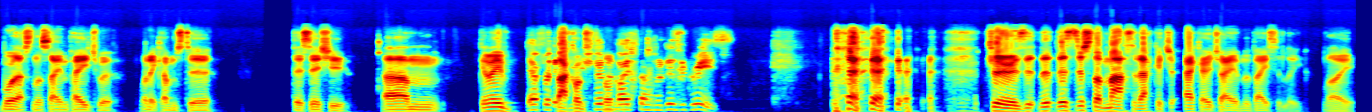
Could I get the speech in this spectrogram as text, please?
more or less on the same page with when it comes to this issue. Um, gonna move Yeah, Fred, Back you on should topic. invite someone who disagrees. True. Is it, there's just a massive echo, ch- echo chamber, basically. Like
